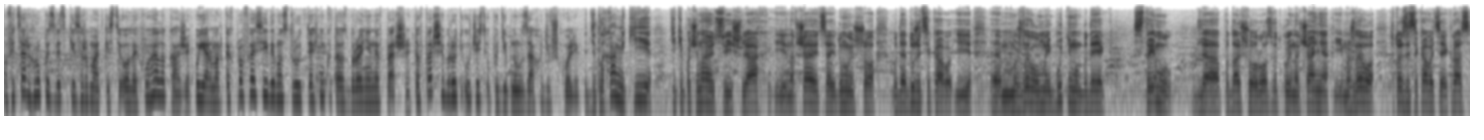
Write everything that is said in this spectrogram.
Офіцер групи зв'язків з громадськістю Олег Фугело каже, у ярмарках професії демонструють техніку та озброєння не вперше, та вперше беруть участь у подібному заході в школі. дітлахам, які тільки починають свій шлях і навчаються. І думаю, що буде дуже цікаво. І е, можливо, в майбутньому буде як стимул. Для подальшого розвитку і навчання, і можливо, хтось зацікавиться якраз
